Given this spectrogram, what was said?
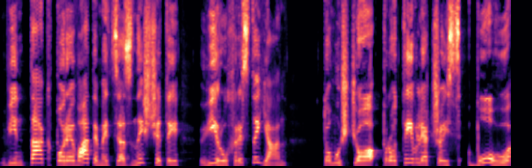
Він так пориватиметься знищити віру християн, тому що, противлячись Богу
